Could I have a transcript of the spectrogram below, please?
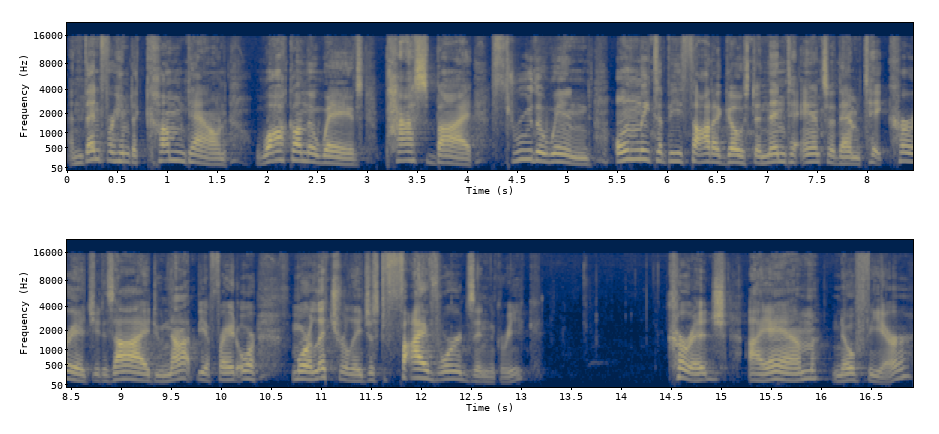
and then for him to come down, walk on the waves, pass by through the wind, only to be thought a ghost, and then to answer them, Take courage, it is I, do not be afraid. Or more literally, just five words in Greek courage, I am, no fear.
